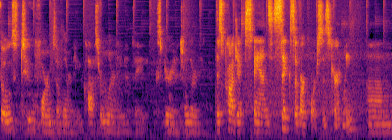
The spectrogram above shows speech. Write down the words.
those two forms of learning, classroom learning and the experiential learning. This project spans six of our courses currently. Um,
